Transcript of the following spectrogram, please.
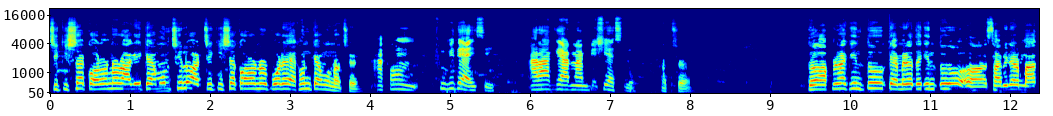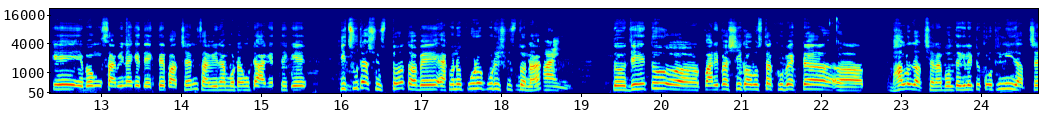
চিকিৎসা করানোর আগে কেমন ছিল? আর চিকিৎসা করানোর পরে এখন কেমন আছে? এখন সুবিধা আইছে। আর আগে আর না বেশি আসলো আচ্ছা। তো আপনারা কিন্তু ক্যামেরাতে কিন্তু সাবিনার মাকে এবং সাবিনাকে দেখতে পাচ্ছেন। সাবিনা মোটামুটি আগের থেকে কিছুটা সুস্থ তবে এখনও পুরোপুরি সুস্থ না। তো যেহেতু পারিপার্শ্বিক অবস্থা খুব একটা আহ, ভালো যাচ্ছে না বলতে গেলে একটু কঠিনই যাচ্ছে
